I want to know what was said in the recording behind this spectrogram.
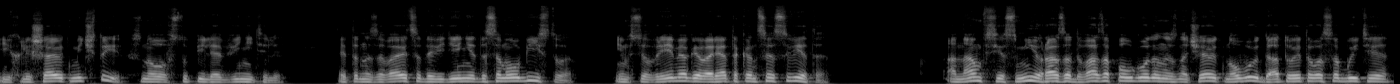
«Их лишают мечты», — снова вступили обвинители. «Это называется доведение до самоубийства. Им все время говорят о конце света». А нам все СМИ раза два за полгода назначают новую дату этого события.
